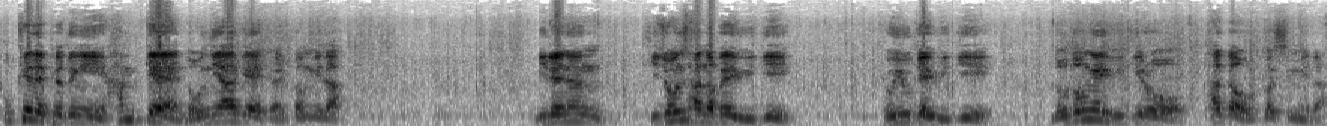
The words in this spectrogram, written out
국회 대표 등이 함께 논의하게 될 겁니다. 미래는 기존 산업의 위기, 교육의 위기, 노동의 위기로 다가올 것입니다.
